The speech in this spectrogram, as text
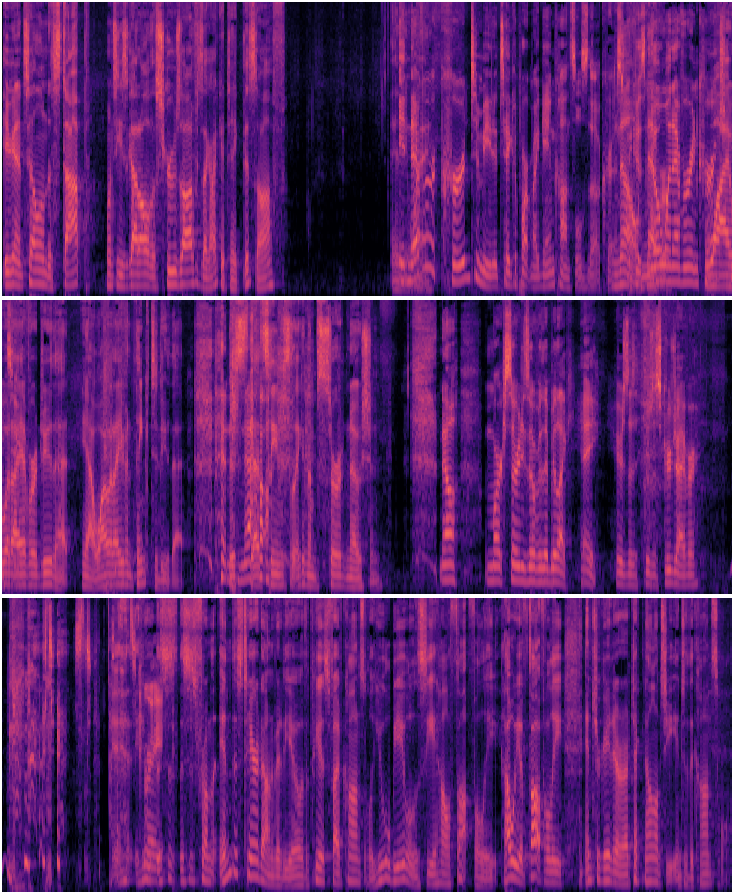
you're gonna tell him to stop once he's got all the screws off. He's like, I could take this off. Anyway. It never occurred to me to take apart my game consoles, though, Chris. No, because never. no one ever encouraged. Why would to. I ever do that? Yeah, why would I even think to do that? This, now- that seems like an absurd notion. Now, Mark Cerny's over there, be like, "Hey, here's a here's a screwdriver." Just- That's great. This is this is from in this teardown video of the PS5 console. You will be able to see how thoughtfully how we have thoughtfully integrated our technology into the console.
